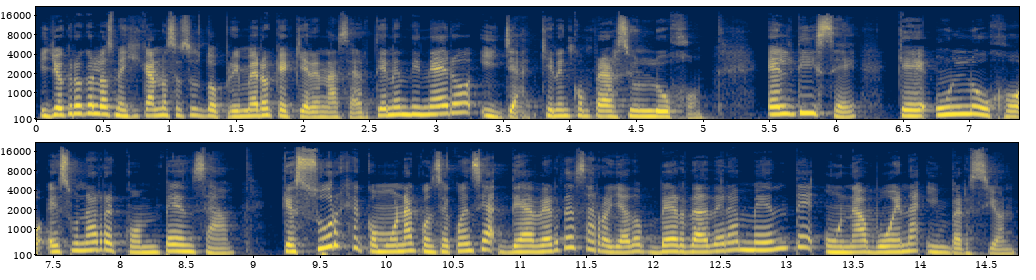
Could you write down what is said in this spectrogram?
Y yo creo que los mexicanos eso es lo primero que quieren hacer. Tienen dinero y ya, quieren comprarse un lujo. Él dice que un lujo es una recompensa que surge como una consecuencia de haber desarrollado verdaderamente una buena inversión.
